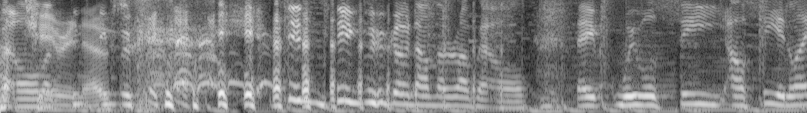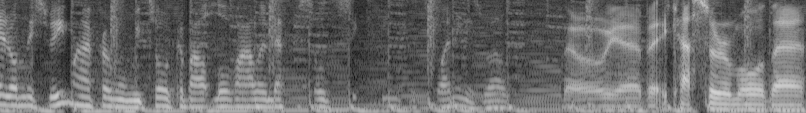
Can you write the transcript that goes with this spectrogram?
that. Cheery note. didn't think we were going down the rabbit hole. Dave, we will see. I'll see you later on this week, my friend, when we talk about Love Island episodes 16 to 20 as well. Oh yeah, a bit of Casa Amor there.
